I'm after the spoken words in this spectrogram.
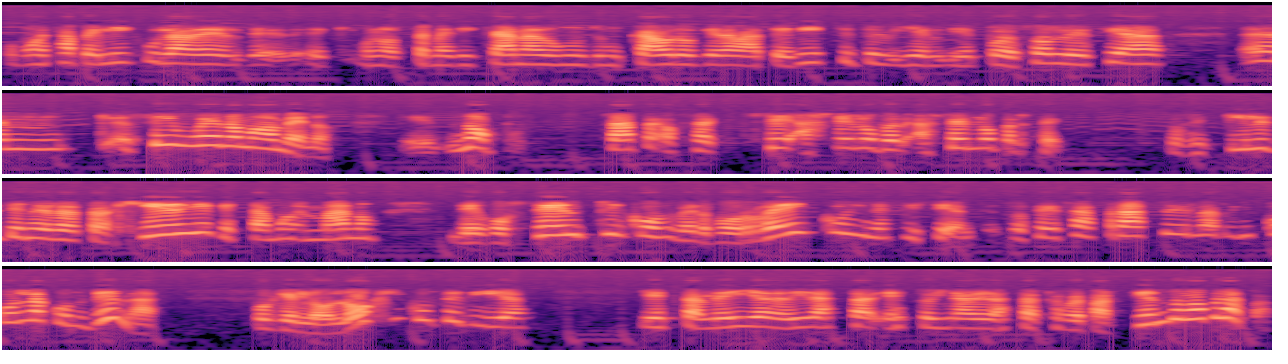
como esa película de, de, norteamericana de un, de un, cabro que era baterista y el, profesor le decía, em, sí, bueno, más o menos. Eh, no, pues, trata, o sea, hacerlo, hacerlo perfecto. Entonces Chile tiene la tragedia que estamos en manos de egocéntricos, verborreicos, ineficientes. Entonces esa frase de la Rincón la condena, porque lo lógico sería que esta ley ya debiera estar, esto ya debería estarse repartiendo la plata.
